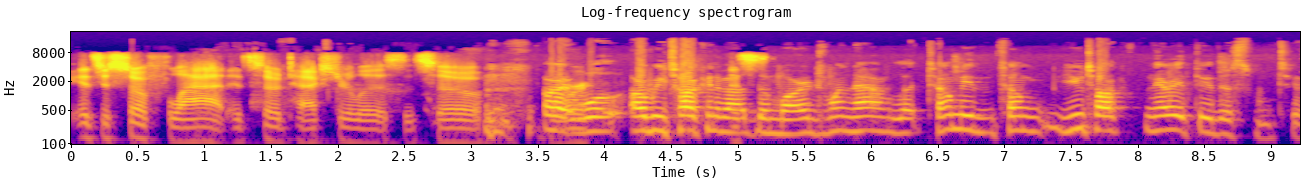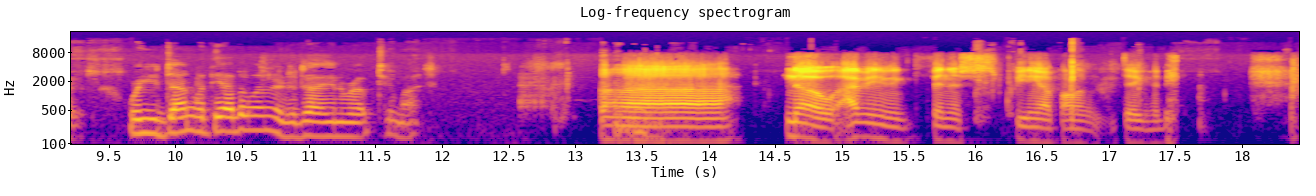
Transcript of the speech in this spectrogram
it's just so flat. It's so textureless. It's so. All right. Well, are we talking about It's- the Marge one now? Let tell me. Tell me, you talk. Narrate through this one too. Were you done with the other one, or did I interrupt too much? Uh, no, I haven't even finished beating up on dignity.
